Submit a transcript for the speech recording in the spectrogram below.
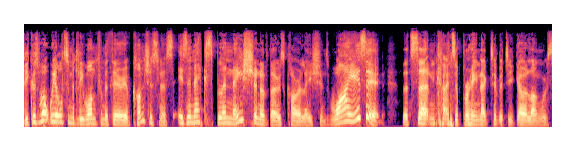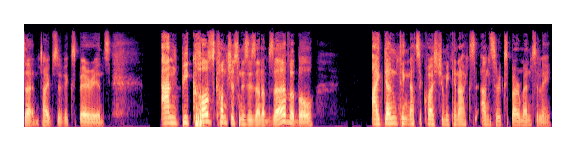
Because what we ultimately want from a theory of consciousness is an explanation of those correlations. Why is it that certain kinds of brain activity go along with certain types of experience? And because consciousness is unobservable, I don't think that's a question we can answer experimentally.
